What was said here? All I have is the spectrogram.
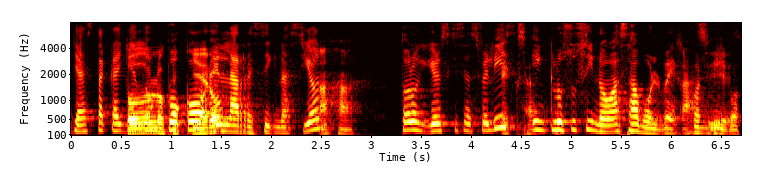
ya está cayendo un poco quiero- en la resignación. Ajá. Todo lo que quiero es que seas feliz, Exacto. incluso si no vas a volver Así conmigo. es.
